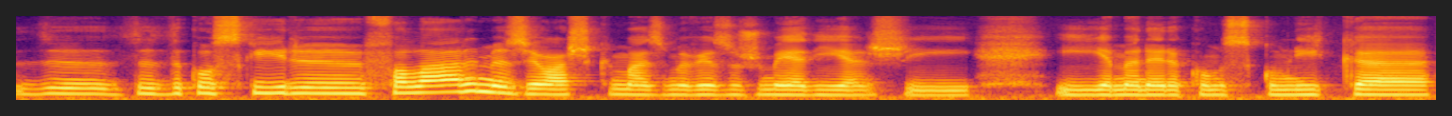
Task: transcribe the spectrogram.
de, de, de, conseguir eh, falar, mas eu acho que, mais uma vez, os médias e, e a maneira como se comunica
